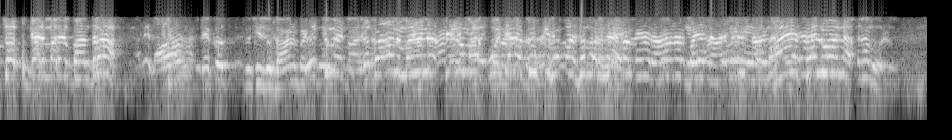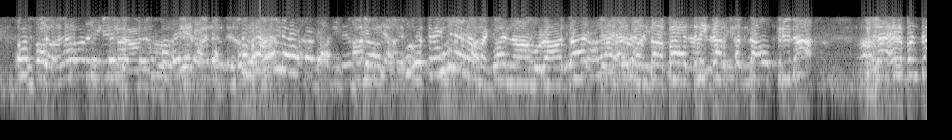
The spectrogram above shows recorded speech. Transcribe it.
چپ کر مرے باندرا دیکھو تسی زبان بڑی ایک منٹ زبان تو کسے مرنا ہے؟ میں بڑے میں بندہ بیعت نہیں کر سکتا اتری دا۔ جاہل بندہ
